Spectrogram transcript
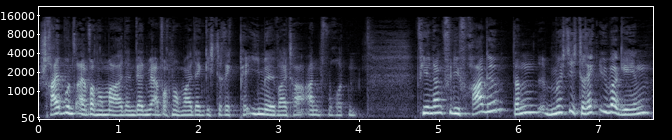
schreib uns einfach nochmal, dann werden wir einfach nochmal, denke ich, direkt per E-Mail weiter antworten. Vielen Dank für die Frage. Dann möchte ich direkt übergehen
